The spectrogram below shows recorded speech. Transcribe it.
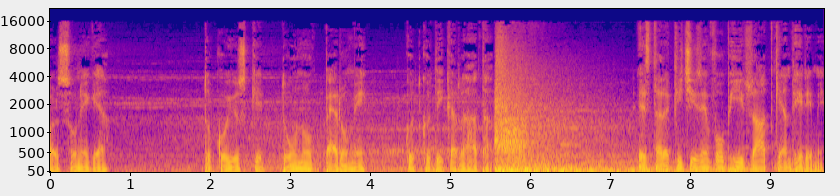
और सोने गया तो कोई उसके दोनों पैरों में गुदगुदी कर रहा था। इस तरह की चीज़ें वो भी रात के अंधेरे में।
